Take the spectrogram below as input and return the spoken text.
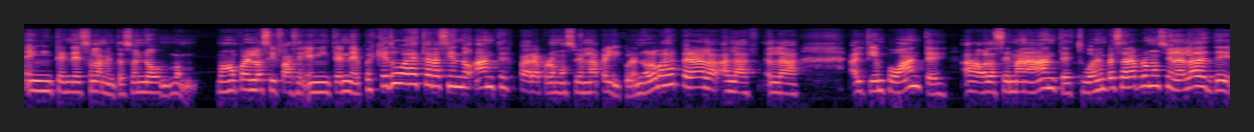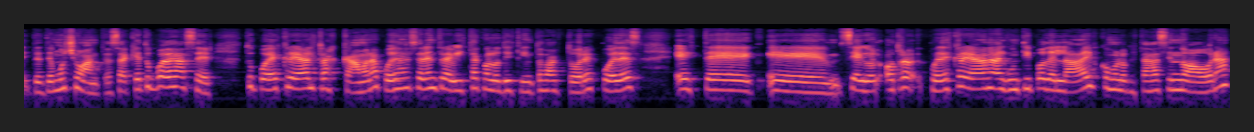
en internet solamente, eso no, vamos a ponerlo así fácil, en internet. Pues, ¿qué tú vas a estar haciendo antes para promocionar la película? No lo vas a esperar a la, al tiempo antes o la semana antes. Tú vas a empezar a promocionarla desde, desde, mucho antes. O sea, ¿qué tú puedes hacer? Tú puedes crear tras cámara, puedes hacer entrevistas con los distintos actores, puedes, este, eh, si hay otro, puedes crear algún tipo de live como lo que estás haciendo ahora,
